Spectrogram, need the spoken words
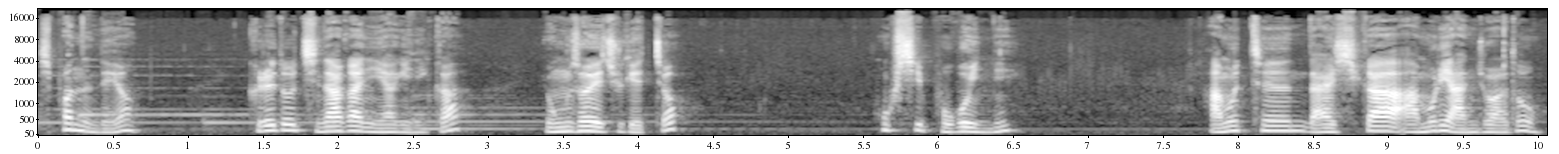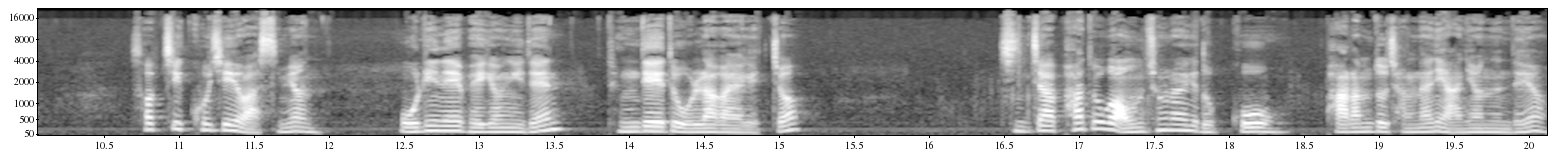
싶었는데요. 그래도 지나간 이야기니까 용서해 주겠죠? 혹시 보고 있니? 아무튼 날씨가 아무리 안 좋아도 섭지코지에 왔으면 올인의 배경이 된 등대에도 올라가야겠죠? 진짜 파도가 엄청나게 높고 바람도 장난이 아니었는데요.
